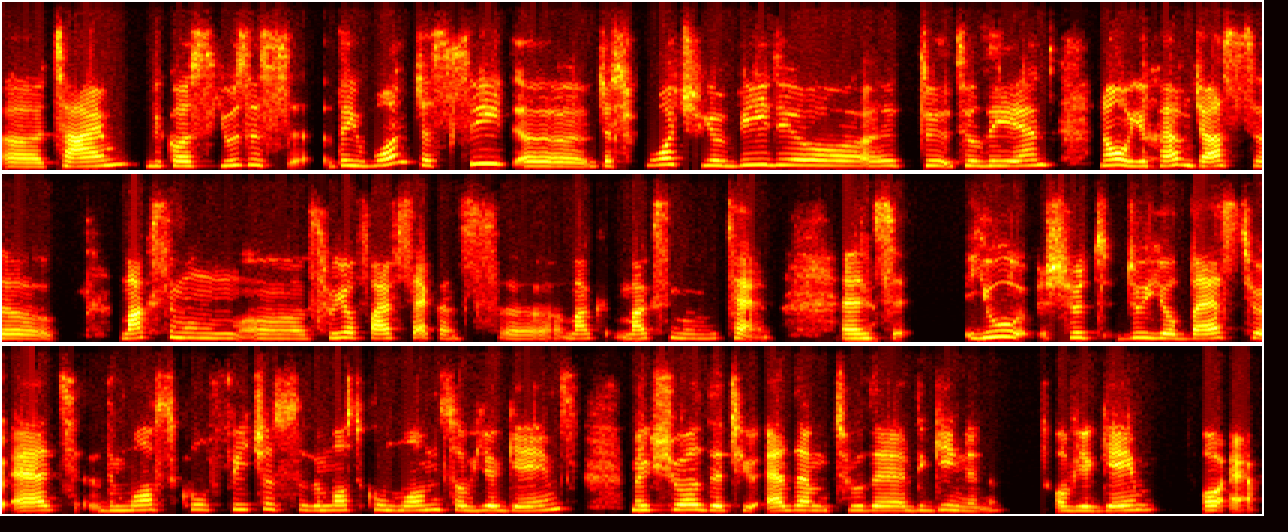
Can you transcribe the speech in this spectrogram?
uh, time because users they won't just see uh, just watch your video uh, to to the end no you have just uh, maximum uh, three or five seconds uh, mac- maximum 10 and yeah you should do your best to add the most cool features to the most cool moments of your games. Make sure that you add them to the beginning of your game or app.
